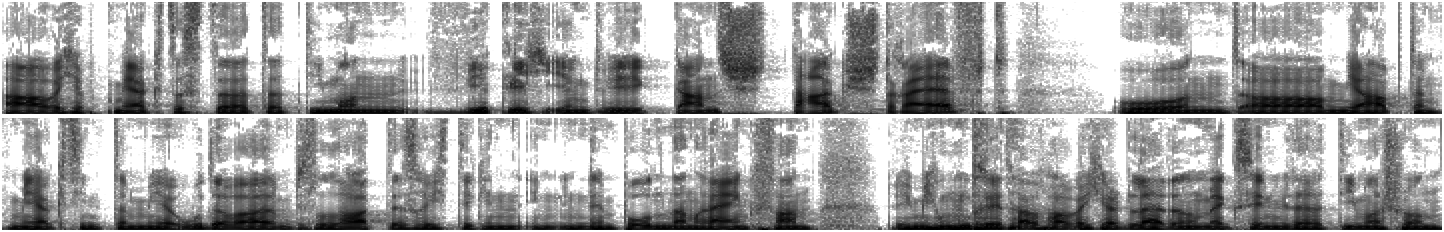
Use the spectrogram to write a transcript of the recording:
Aber ich habe gemerkt, dass der, der Dimon wirklich irgendwie ganz stark streift und ähm, ja, habe dann gemerkt hinter mir, uh, da war ein bisschen laut, der ist richtig in, in, in den Boden dann reingefahren. Wie ich mich umdreht habe, habe ich halt leider noch mal gesehen, wie der Dimon schon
